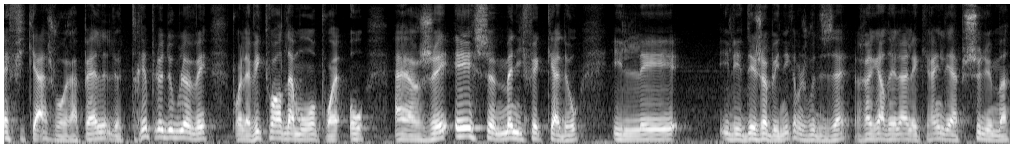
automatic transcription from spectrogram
efficace. Je vous rappelle le www.lavictoiredelamour.org et ce magnifique cadeau, il est il est déjà béni, comme je vous disais. Regardez-le à l'écran, il est absolument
